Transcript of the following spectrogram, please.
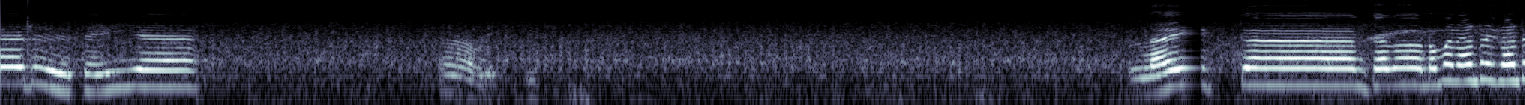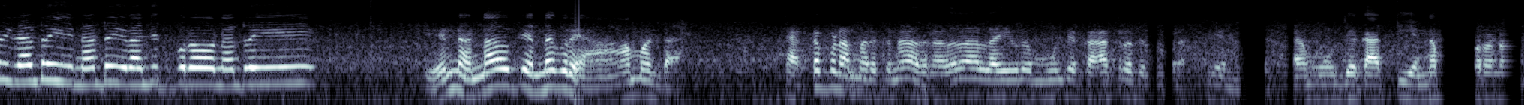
ஏது செய்ய? அப்படி. லைக் ரொம்ப நன்றி நன்றி நன்றி நன்றி ரஞ்சித் ப்ரோ நன்றி. என் அண்ணாவுக்கு என்ன குறை? ஆமாண்டா. சட்டப்படாம இருக்குன்னா அதனால தான் லைவ்ல மூஞ்சை காட்டுறது மூஞ்சை மூஞ்ச காட்டி என்ன போகிறோம்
